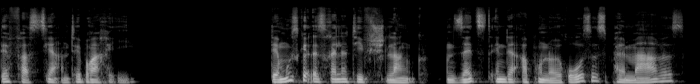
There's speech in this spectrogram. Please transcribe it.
der Fascia antebrachii. Der Muskel ist relativ schlank und setzt in der Aponeurosis palmaris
